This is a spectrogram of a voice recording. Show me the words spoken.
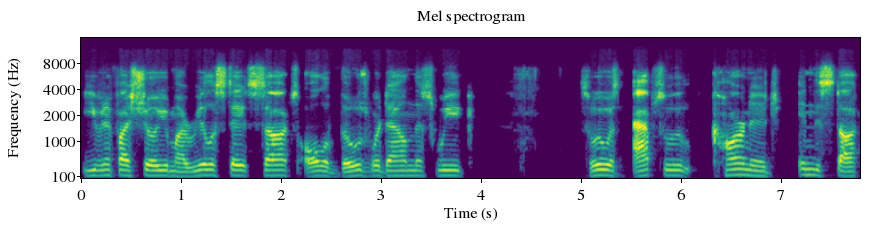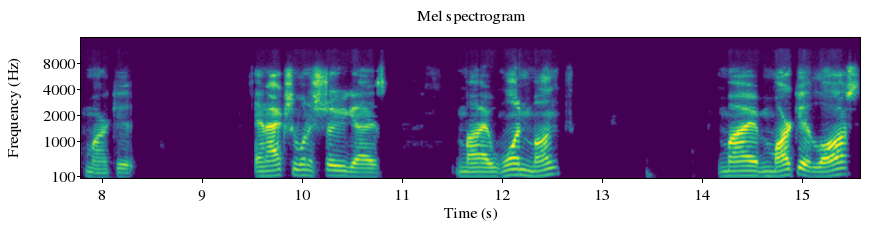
Even if I show you my real estate stocks, all of those were down this week. So it was absolute carnage in the stock market. And I actually want to show you guys my one month, my market loss,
